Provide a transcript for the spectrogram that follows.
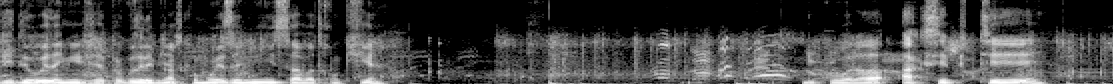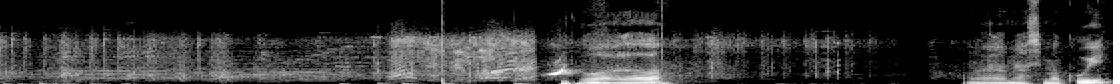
vidéo, les amis. J'espère que vous allez bien, parce que moi, les amis, ça va tranquille. Du coup, voilà, accepter. Voilà. Voilà, merci ma couille.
